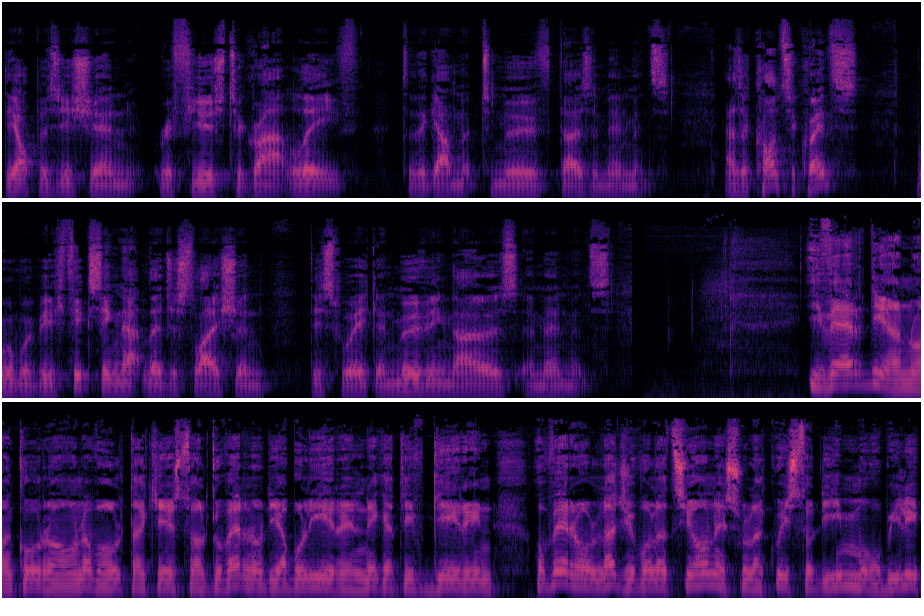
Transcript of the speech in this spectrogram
the opposition refused to grant leave to the government to move those amendments. As a consequence, we will be fixing that legislation this week and moving those amendments. I Verdi hanno ancora una volta chiesto al governo di abolire il negative gearing, ovvero l'agevolazione sull'acquisto di immobili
